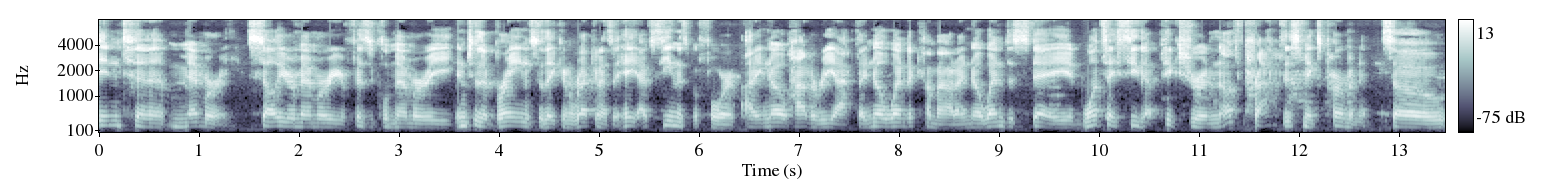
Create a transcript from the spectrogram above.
into memory, cellular memory or physical memory, into their brain so they can recognize it. Hey, I've seen this before. I know how to react. I know when to come out. I know when to stay. And once I see that picture enough, practice makes permanent. So,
